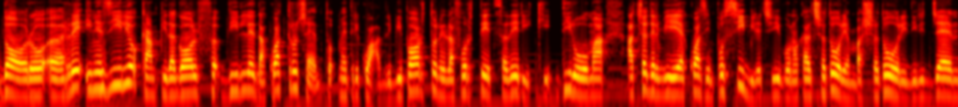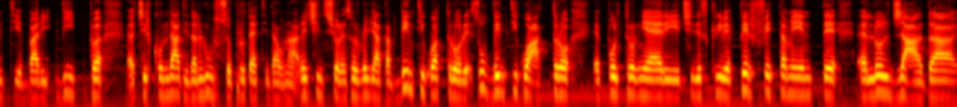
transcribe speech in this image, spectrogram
d'oro, eh, re in esilio, campi da golf, ville da 400 metri quadri. Vi porto nella fortezza dei ricchi di Roma. Accedervi è quasi impossibile, ci vivono calciatori, ambasciatori, dirigenti e vari VIP eh, circondati dal lusso e protetti da una recinzione sorvegliata 24 ore su 24. Eh, Poltronieri ci descrive perfettamente eh, l'olgiata.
